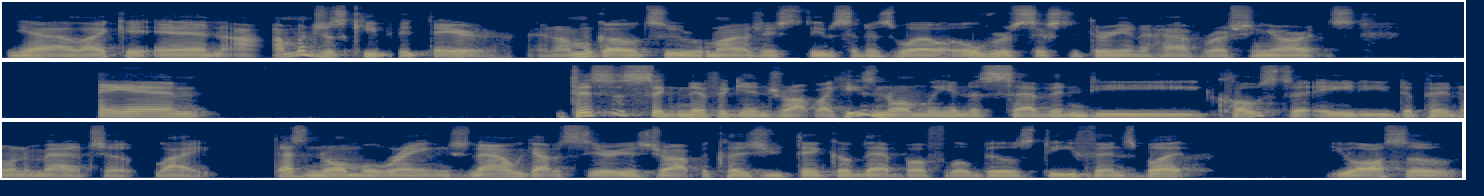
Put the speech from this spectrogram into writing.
Yeah, I like it. And I'm going to just keep it there. And I'm going to go to Rhamondre Stevenson as well, over 63 and a half rushing yards. And this is significant drop. Like he's normally in the 70, close to 80, depending on the matchup. Like that's normal range. Now we got a serious drop because you think of that Buffalo Bills defense, but you also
